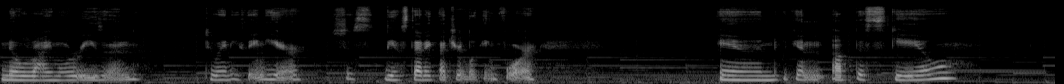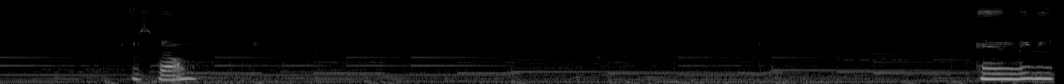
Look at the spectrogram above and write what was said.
No rhyme or reason to anything here. It's just the aesthetic that you're looking for. And we can up the scale as well. And maybe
